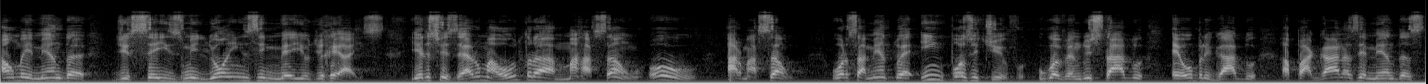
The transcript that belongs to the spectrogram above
a uma emenda de 6 milhões e meio de reais. E eles fizeram uma outra amarração ou armação o orçamento é impositivo. O governo do Estado é obrigado a pagar as emendas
